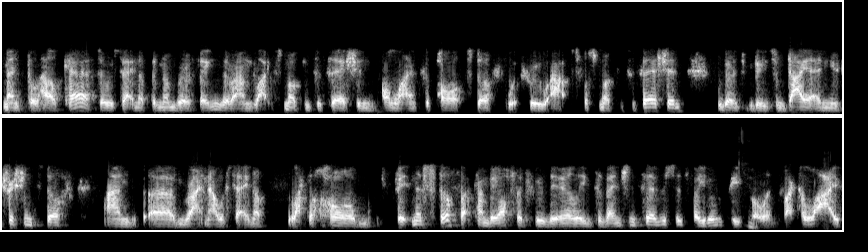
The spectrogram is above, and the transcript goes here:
mental health care. So we're setting up a number of things around like smoking cessation, online support stuff through apps for smoking cessation. We're going to be doing some diet and nutrition stuff. And um, right now we're setting up like a home fitness stuff that can be offered through the early intervention services for young people. It's like a live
